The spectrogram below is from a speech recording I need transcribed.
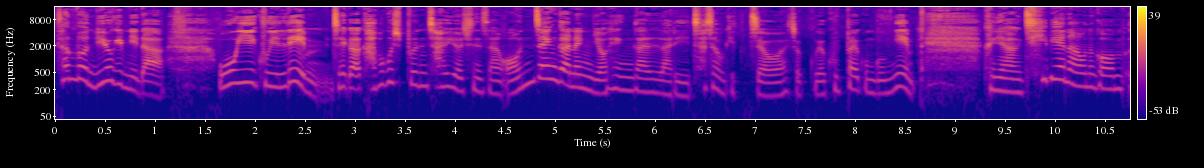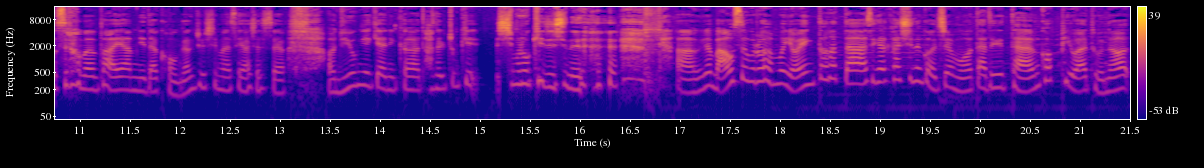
3번 뉴욕입니다. 5291님, 제가 가보고 싶은 자유여신상 언젠가는 여행 갈 날이 찾아오겠죠. 하셨고요. 9800님, 그냥 TV에 나오는 것으로만 봐야 합니다. 건강 조심하세요 하셨어요. 아, 뉴욕 얘기하니까 다들 좀 시무룩해지시는. 아, 그냥 마음속으로 한번 여행 떠났다 생각하시는 거죠. 뭐 따뜻한 커피와 도넛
